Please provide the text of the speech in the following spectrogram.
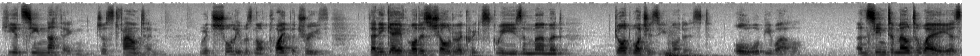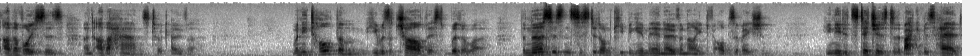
he had seen nothing, just found him, which surely was not quite the truth. Then he gave Modest's shoulder a quick squeeze and murmured, God watches you, Modest. All will be well, and seemed to melt away as other voices and other hands took over. When he told them he was a childless widower, the nurses insisted on keeping him in overnight for observation. He needed stitches to the back of his head.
